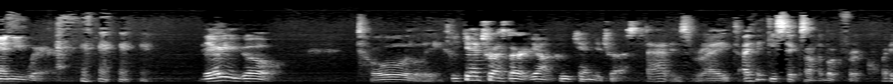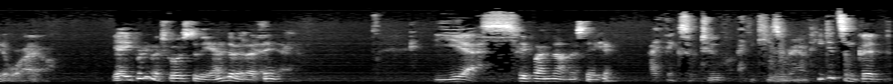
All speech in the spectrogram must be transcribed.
anywhere. There you go. Totally. You can't trust Art Young, who can you trust? That is right. I think he sticks on the book for quite a while. Yeah, he pretty much goes to the end of it, I think, Yes, if I'm not mistaken. I think so too. I think he's around. He did some good.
